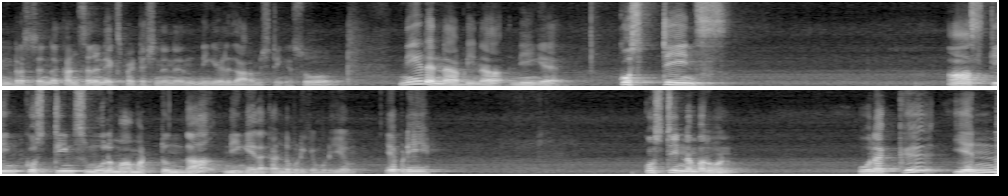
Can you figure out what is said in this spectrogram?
இன்ட்ரெஸ்ட் என்ன கன்சர்ன் என்ன எக்ஸ்பெக்டேஷன் என்னன்னு நீங்கள் எழுத ஆரம்பிச்சிட்டீங்க. ஸோ நீட் என்ன அப்படின்னா நீங்கள் கொஸ்டின்ஸ் ஆஸ்கிங் கொஸ்டின்ஸ் மூலமாக மட்டும்தான் நீங்கள் இதை கண்டுபிடிக்க முடியும். எப்படி? கொஸ்டின் நம்பர் ஒன் உனக்கு என்ன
